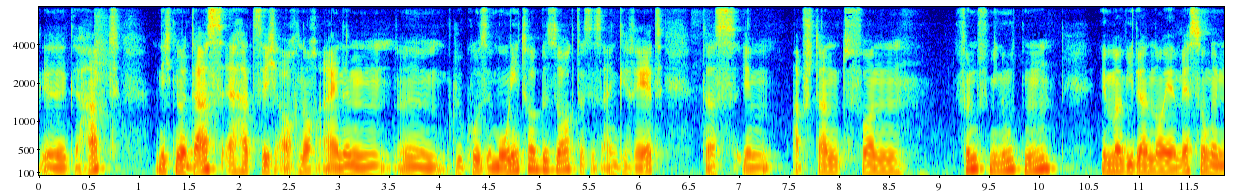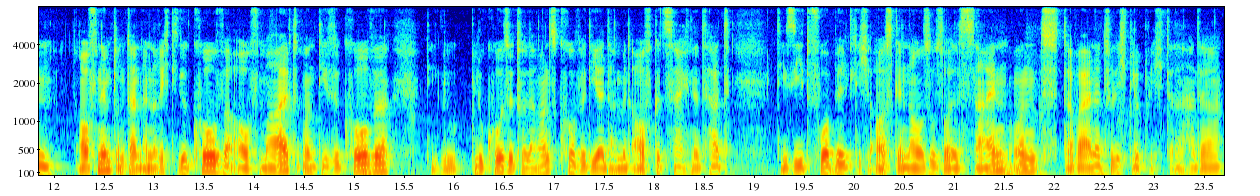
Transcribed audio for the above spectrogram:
äh, gehabt. Nicht nur das, er hat sich auch noch einen äh, Glukosemonitor besorgt. Das ist ein Gerät, das im Abstand von fünf Minuten immer wieder neue Messungen aufnimmt und dann eine richtige Kurve aufmalt. Und diese Kurve, die Glukosetoleranzkurve, die er damit aufgezeichnet hat, die sieht vorbildlich aus, genauso soll es sein. Und da war er natürlich glücklich. Da hat er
